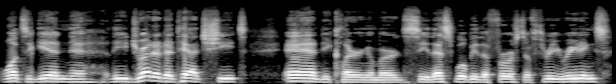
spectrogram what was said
once again the dreaded attached sheets and declaring emergency. This will be the first of three readings.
